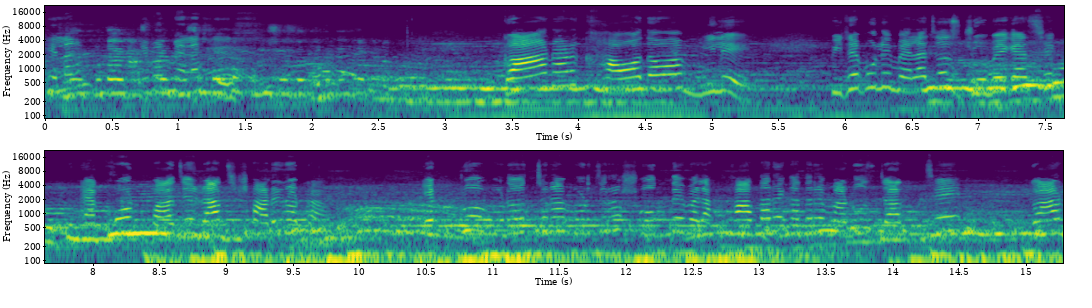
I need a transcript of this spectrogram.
খেলাম গান খাওয়া দাওয়া মিলে পিঠেপুলি মেলা জাস্ট জমে গেছে। এখন বাজে রাত সাড়ে নটা। একটু মনে হচ্ছে না, মনে হচ্ছে না সন্ধেবেলা। কাতারে কাতারে মানুষ যাচ্ছে, গান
